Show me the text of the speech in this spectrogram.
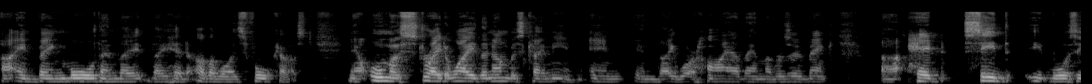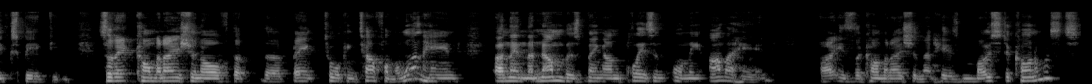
uh, and being more than they, they had otherwise forecast. Now, almost straight away, the numbers came in and, and they were higher than the Reserve Bank uh, had said it was expecting. So that combination of the, the bank talking tough on the one hand and then the numbers being unpleasant on the other hand uh, is the combination that has most economists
